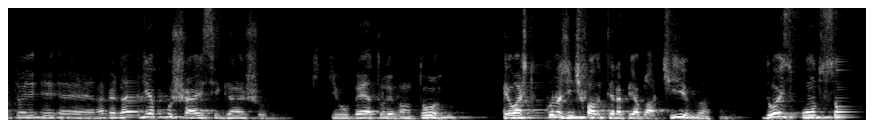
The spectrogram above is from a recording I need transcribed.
então, é, é, na verdade, ia puxar esse gancho que o Beto levantou. Eu acho que quando a gente fala terapia ablativa, dois pontos são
